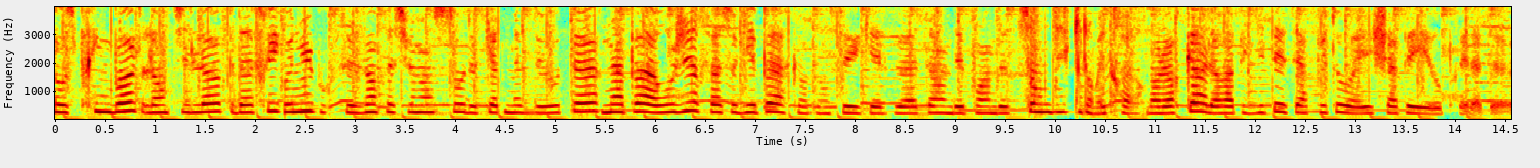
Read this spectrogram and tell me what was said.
au springbok, l'antilope d'Afrique, connue pour ses impressionnants sauts de 4 mètres de hauteur, n'a pas à rougir face au guépard quand on sait qu'elle peut atteindre des points de 110 km h Dans leur cas, leur rapidité sert plutôt à échapper aux prédateurs.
